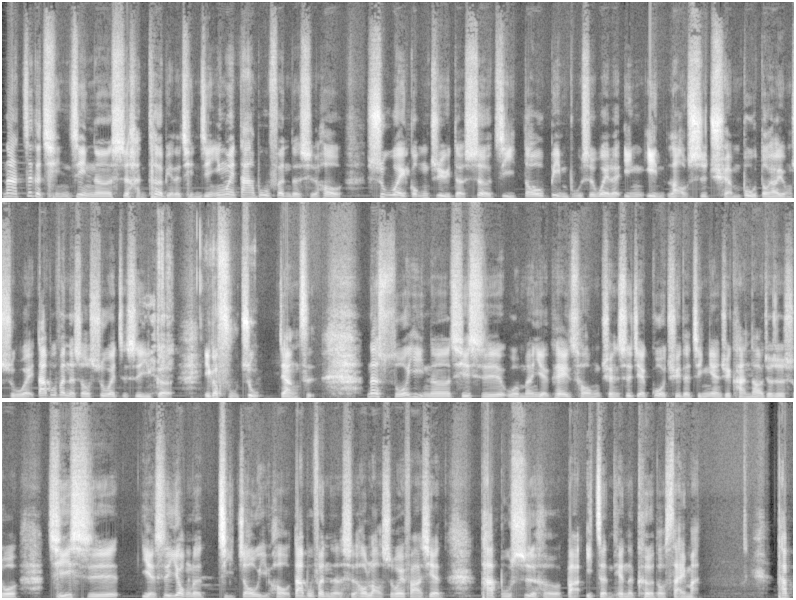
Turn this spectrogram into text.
那这个情境呢，是很特别的情境，因为大部分的时候数位工具的设计都并不是为了因应老师全部都要用数位，大部分的时候数位只是一个一个辅助这样子。那所以呢，其实我们也可以从全世界过去的经验去看到，就是说其实。也是用了几周以后，大部分的时候，老师会发现他不适合把一整天的课都塞满，他。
